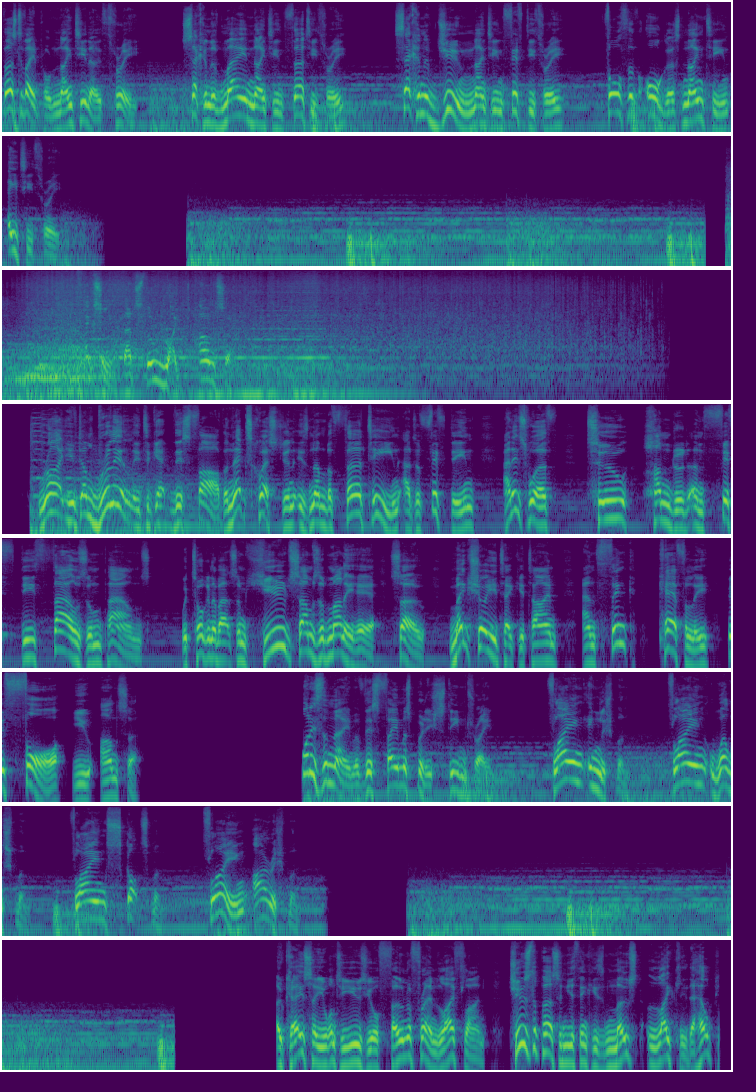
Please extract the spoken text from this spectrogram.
1st of April 1903, 2nd of May 1933, 2nd of June 1953, 4th of August 1983. That's the right answer. Right, you've done brilliantly to get this far. The next question is number 13 out of 15, and it's worth £250,000. We're talking about some huge sums of money here. So make sure you take your time and think carefully before you answer. What is the name of this famous British steam train? Flying Englishman, Flying Welshman, Flying Scotsman, Flying Irishman. Okay, so you want to use your phone a friend lifeline. Choose the person you think is most likely to help you.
